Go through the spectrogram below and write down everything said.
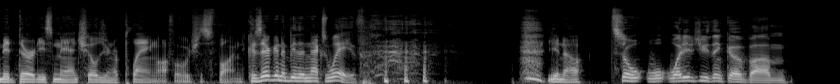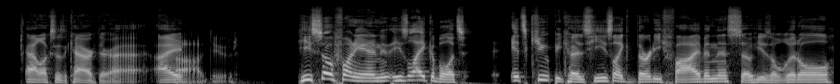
mid 30s man children are playing off of, which is fun because they're going to be the next wave. you know. So, what did you think of um, Alex as a character? I, I oh, dude, he's so funny and he's likable. It's it's cute because he's like 35 in this, so he's a little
